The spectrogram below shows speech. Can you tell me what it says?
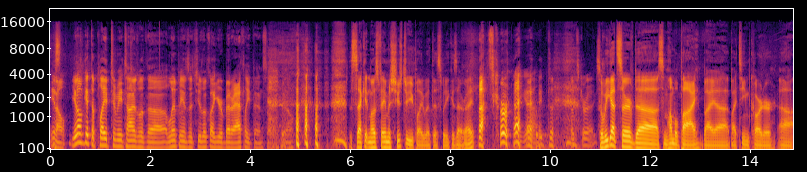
you know you don't get to play too many times with uh, Olympians that you look like you're a better athlete than. So you know The second most famous Shuster you played with this week, is that right? that's correct. you That's correct. So we got served uh, some humble pie by uh, by Team Carter. Uh,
